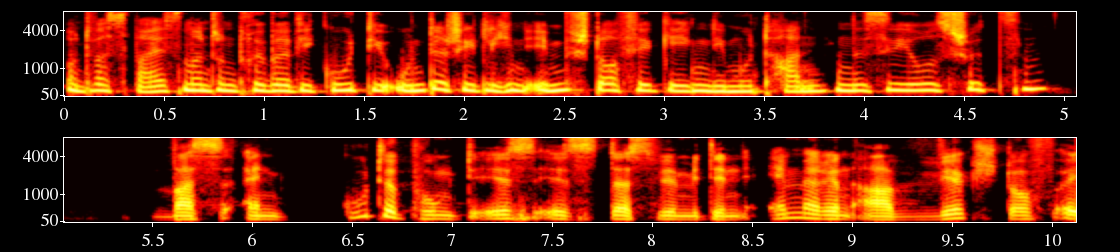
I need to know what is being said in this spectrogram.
Und was weiß man schon darüber, wie gut die unterschiedlichen Impfstoffe gegen die Mutanten des Virus schützen? Was ein guter Punkt ist, ist, dass wir mit den mRNA-Wirkstoff, äh,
